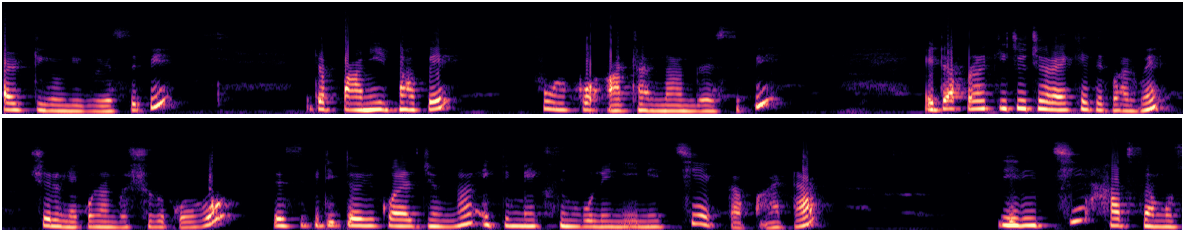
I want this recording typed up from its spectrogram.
আরেকটি ইউনিক রেসিপি এটা পানির ভাপে ফুলকো আটার নান রেসিপি এটা আপনারা কিছু ছাড়াই খেতে পারবেন। চলুন এখন আমরা শুরু করব। রেসিপিটি তৈরি করার জন্য একটি মিক্সিং বলে নিয়ে নিচ্ছি এক কাপ আটা। দিয়ে দিচ্ছি হাফ চামচ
